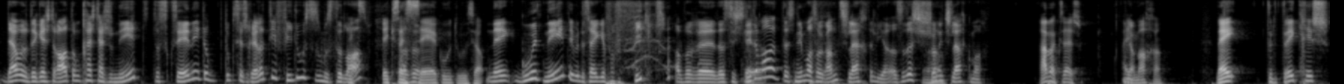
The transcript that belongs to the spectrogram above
Der, den du gestern angetrunken hast, hast du nicht. Das sehe ich. Du, du siehst relativ fit aus, das musst du lassen. Ich, ich sehe Also- sehr gut aus, ja. Nein, gut nicht, ich würde sagen einfach fit, aber äh, das ist nicht einmal, das ist nicht mal so ganz schlecht, Elia. Also das ist schon Ja. nicht schlecht gemacht. Eben, siehst du? Ja. machen. Nein, der Trick ist,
